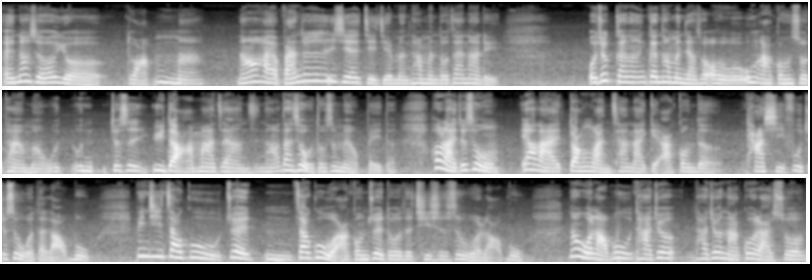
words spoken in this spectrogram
哎那时候有短嗯吗？然后还有，反正就是一些姐姐们，她们都在那里。我就跟跟他们讲说，哦，我问阿公说他有没有我问，就是遇到阿妈这样子。然后，但是我都是没有背的。后来就是我要来端晚餐来给阿公的，他媳妇就是我的老母，并且照顾最嗯照顾我阿公最多的其实是我老母。那我老母他就他就拿过来说，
